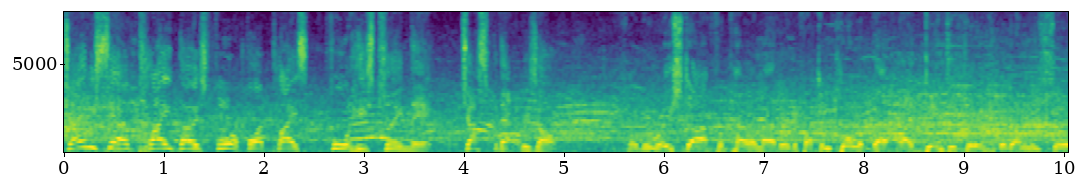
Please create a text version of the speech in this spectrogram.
Jamie Soward played those four or five plays for his team there just for that result. So the restart for Parramatta, if I can call it that, identical to the one we saw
